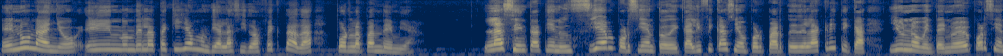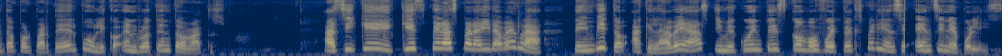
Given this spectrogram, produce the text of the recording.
en un año en donde la taquilla mundial ha sido afectada por la pandemia. La cinta tiene un 100% de calificación por parte de la crítica y un 99% por parte del público en Rotten Tomatoes. Así que, ¿qué esperas para ir a verla? Te invito a que la veas y me cuentes cómo fue tu experiencia en Cinépolis.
